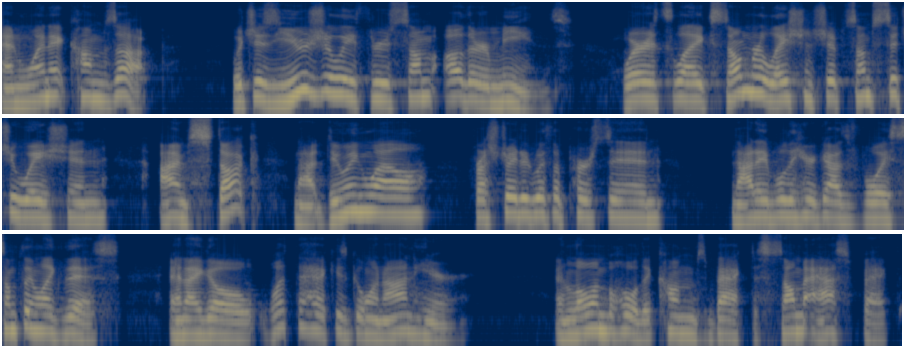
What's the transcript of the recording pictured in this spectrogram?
And when it comes up, which is usually through some other means, where it's like some relationship, some situation, I'm stuck, not doing well, frustrated with a person, not able to hear God's voice, something like this. And I go, what the heck is going on here? And lo and behold, it comes back to some aspect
